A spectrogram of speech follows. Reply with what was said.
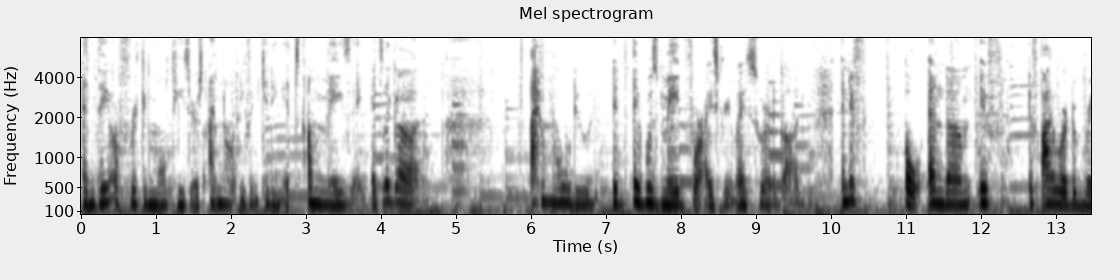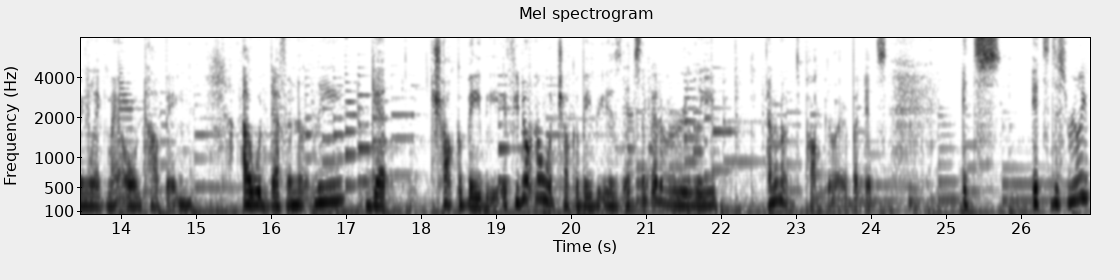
and they are freaking Maltesers. I'm not even kidding. It's amazing. It's like a I don't know, dude. It it was made for ice cream. I swear to God. And if oh, and um, if if I were to bring like my own topping, I would definitely get Choco Baby. If you don't know what Choco Baby is, it's like a really I don't know if it's popular, but it's it's it's this really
